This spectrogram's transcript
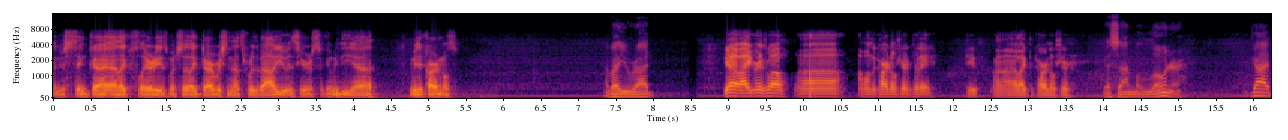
I just think I, I like Flaherty as much as I like Darvish, and that's where the value is here. So give me the uh, give me the Cardinals. How about you, Rod? Yeah, I agree as well. Uh, I'm on the Cardinals here today, too. Uh, I like the Cardinals here. Yes, I'm a loner. Got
